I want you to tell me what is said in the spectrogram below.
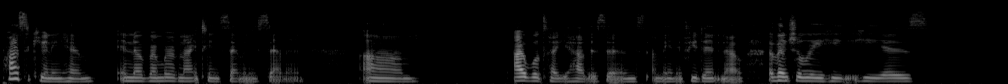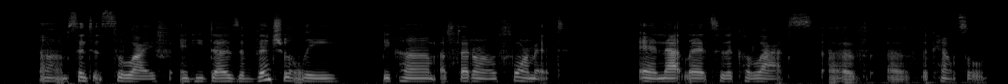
prosecuting him in November of 1977. Um, I will tell you how this ends. I mean, if you didn't know, eventually he he is um, sentenced to life, and he does eventually become a federal informant, and that led to the collapse of of the council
